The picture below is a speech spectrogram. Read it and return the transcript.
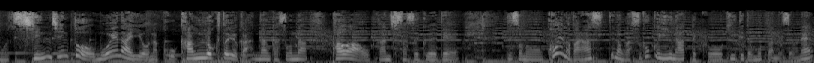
もう新人とは思えないような、こう、貫禄というか、なんかそんなパワーを感じさせてくれて、で、その、声のバランスっていうのがすごくいいなってこう聞いてて思ったんですよね。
